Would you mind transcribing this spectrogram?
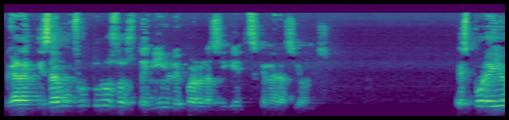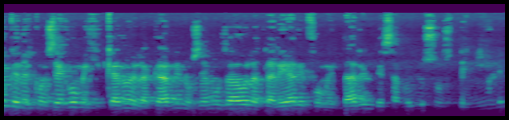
garantizar un futuro sostenible para las siguientes generaciones. Es por ello que en el Consejo Mexicano de la Carne nos hemos dado la tarea de fomentar el desarrollo sostenible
